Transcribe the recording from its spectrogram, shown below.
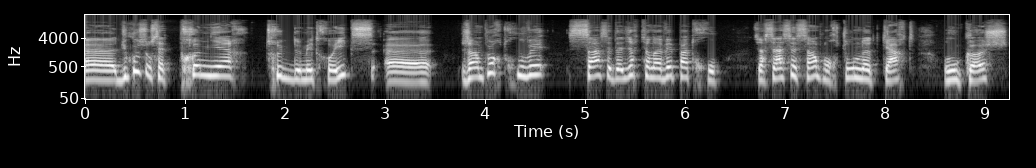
Euh, du coup, sur cette première truc de Metro X, j'ai un peu retrouvé ça, c'est-à-dire qu'il n'y en avait pas trop. C'est assez simple, on retourne notre carte, on coche,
